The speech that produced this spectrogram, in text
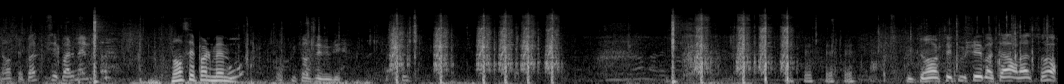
Non, c'est pas, c'est pas le même. Non, c'est pas le même. Oh putain, je l'ai vu lui. putain, je t'ai touché, bâtard, là, sors.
